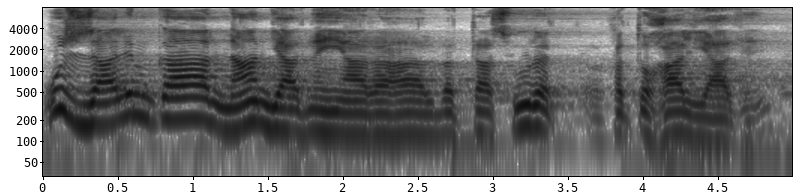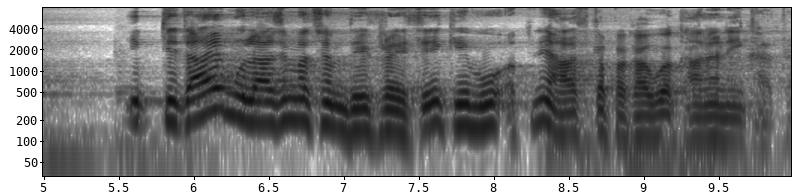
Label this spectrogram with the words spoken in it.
اس ظالم کا نام یاد نہیں آ رہا، البتہ صورت اور خط و خال یاد ہے ابتدائی ملازمت سے ہم دیکھ رہے تھے کہ وہ اپنے ہاتھ کا پکا ہوا کھانا نہیں کھاتا۔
